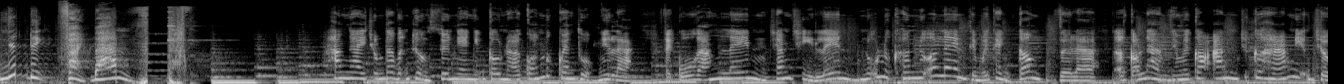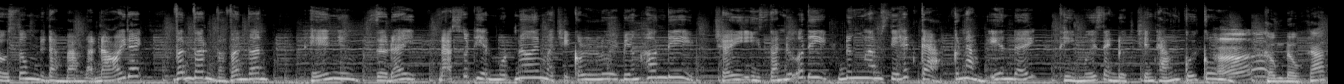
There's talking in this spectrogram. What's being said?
Nhất định phải ban Hàng ngày chúng ta vẫn thường xuyên nghe những câu nói quá mức quen thuộc như là phải cố gắng lên, chăm chỉ lên, nỗ lực hơn nữa lên thì mới thành công, rồi là ờ, có làm thì mới có ăn chứ cứ há miệng chờ sung để đảm bảo là đói đấy, vân vân và vân vân. Thế nhưng giờ đây đã xuất hiện một nơi mà chỉ có lười biếng hơn đi, chây ý ra nữa đi, đừng làm gì hết cả, cứ nằm yên đấy thì mới giành được chiến thắng cuối cùng. Không đâu khác,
